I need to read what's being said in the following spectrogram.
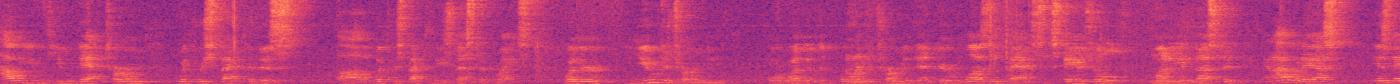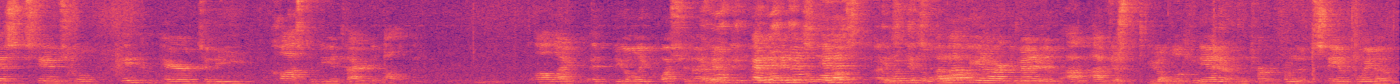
how you view that term with respect to this uh, with respect to these vested rights. Whether you determined, or whether the board determined that there was in fact substantial money invested. And I would ask, is that substantial in compared to the cost of the entire development? All I, uh, the only question I I have. look I And look and at it's, the and law. it's, I look at it's, the I'm not being argumentative, I'm, I'm just, you know, looking at it from, ter- from the standpoint of,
